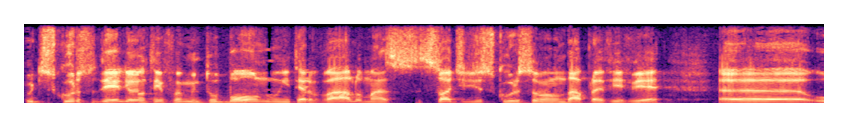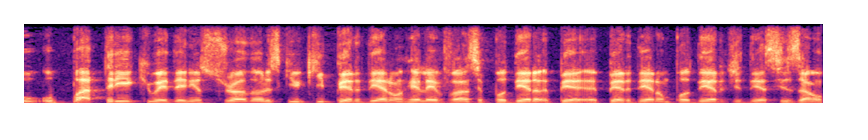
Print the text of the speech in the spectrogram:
O discurso dele ontem foi muito bom no intervalo, mas só de discurso não dá para viver. Uh, o, o, Patrick e o Edenilson, jogadores que, que perderam relevância, poder, per, perderam poder de decisão.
